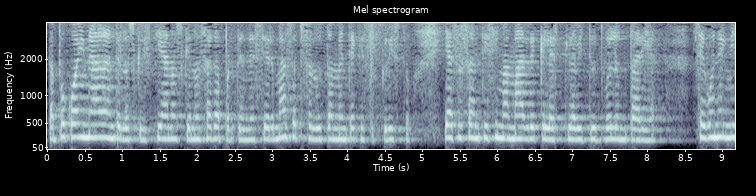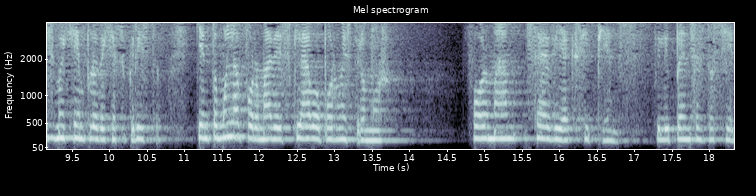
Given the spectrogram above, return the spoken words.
Tampoco hay nada entre los cristianos que nos haga pertenecer más absolutamente a Jesucristo y a su Santísima Madre que la esclavitud voluntaria, según el mismo ejemplo de Jesucristo, quien tomó la forma de esclavo por nuestro amor formam servi excipiens, Filipenses 2.7,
